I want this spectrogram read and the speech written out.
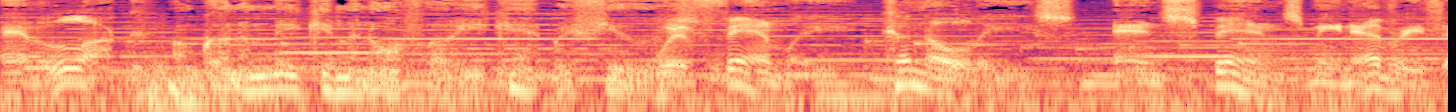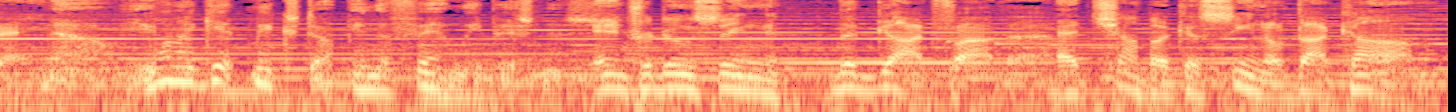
and luck. I'm gonna make him an offer he can't refuse. With family, cannolis, and spins mean everything. Now, you wanna get mixed up in the family business. Introducing The Godfather at ChumbaCasino.com.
